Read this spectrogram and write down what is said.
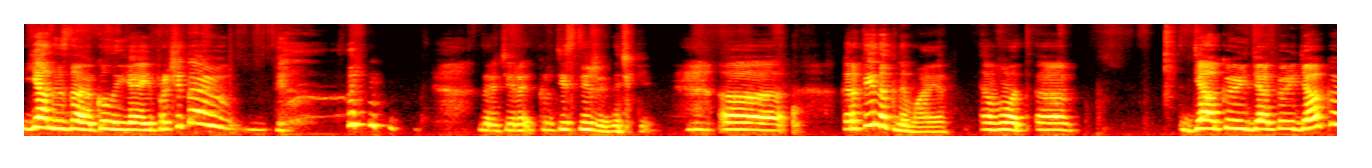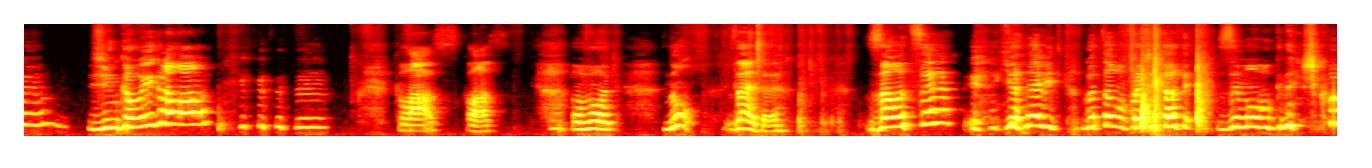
я не знаю, коли я її прочитаю. До речі, круті сніжиночки. Е, картинок немає. От, е, дякую, дякую, дякую. Жінка виграла. Клас, клас. От. Ну, знаєте, за оце я навіть готова прочитати зимову книжку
